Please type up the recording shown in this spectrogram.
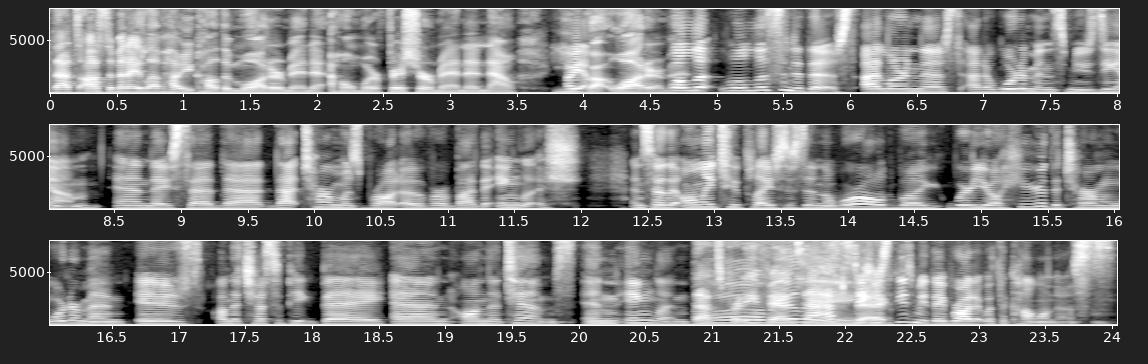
That's awesome. And I love how you call them watermen at home. We're fishermen, and now you've Oh, yeah. got watermen. Well, li- well, listen to this. I learned this at a Waterman's Museum, and they said that that term was brought over by the English. And so the only two places in the world where, where you'll hear the term waterman is on the Chesapeake Bay and on the Thames in England. That's pretty Oh, really? fantastic. Excuse me, they brought it with the colonists.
